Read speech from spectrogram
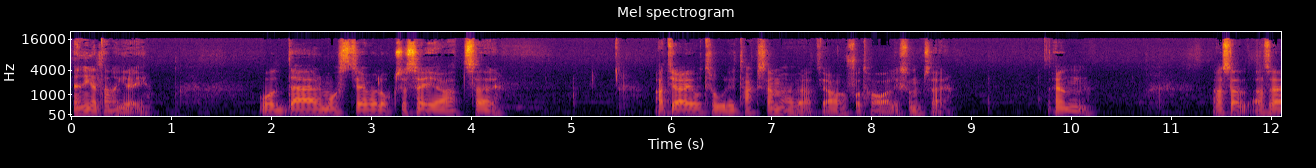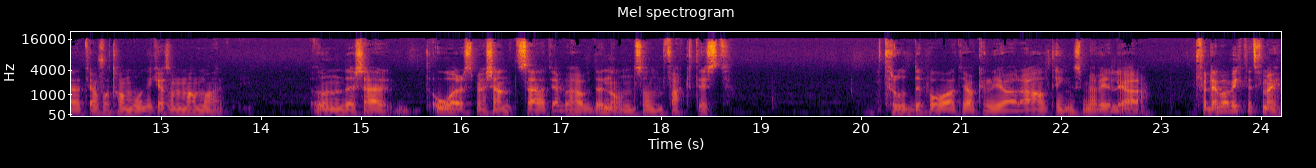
En helt annan grej. Och där måste jag väl också säga att så här, att jag är otroligt tacksam över att jag har fått ha liksom så här, en... Alltså, alltså att jag har fått ha Monica som mamma under så här, år som jag känt så här, att jag behövde någon som faktiskt trodde på att jag kunde göra allting som jag ville göra. För det var viktigt för mig.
